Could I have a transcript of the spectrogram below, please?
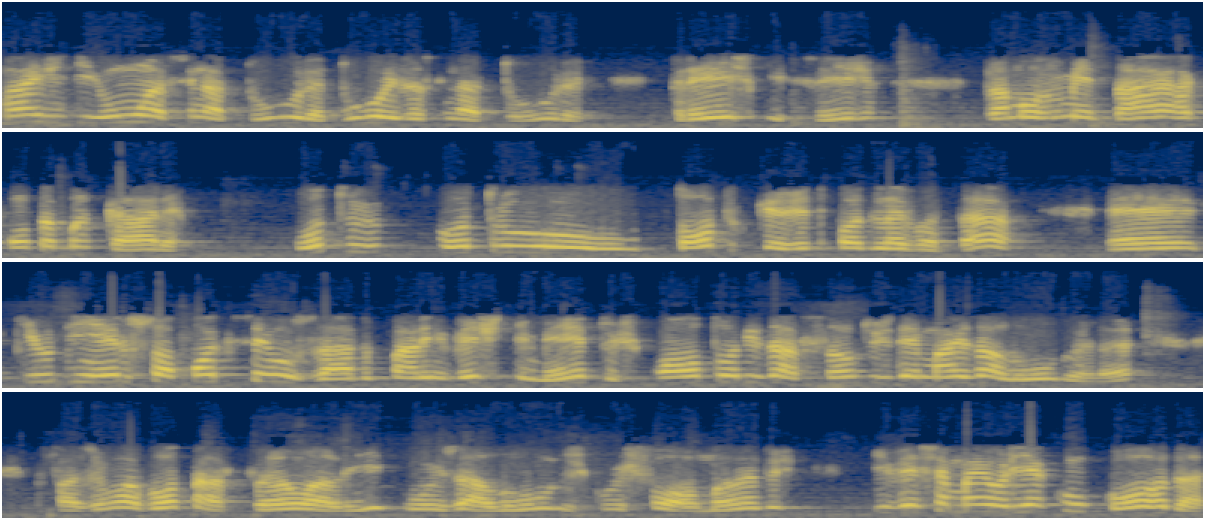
mais de uma assinatura, duas assinaturas, três que seja, para movimentar a conta bancária. Outro, outro tópico que a gente pode levantar é que o dinheiro só pode ser usado para investimentos com autorização dos demais alunos, né? Fazer uma votação ali com os alunos, com os formandos e ver se a maioria concorda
